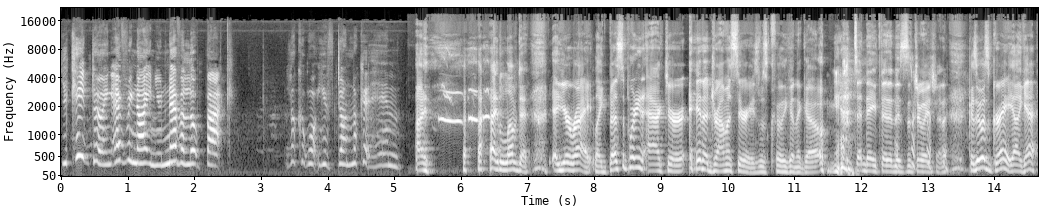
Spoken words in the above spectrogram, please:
You keep going every night and you never look back. Look at what you've done. Look at him. I I loved it. You're right. Like best supporting actor in a drama series was clearly going to go to Nathan in this situation because it was great. Like yeah,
